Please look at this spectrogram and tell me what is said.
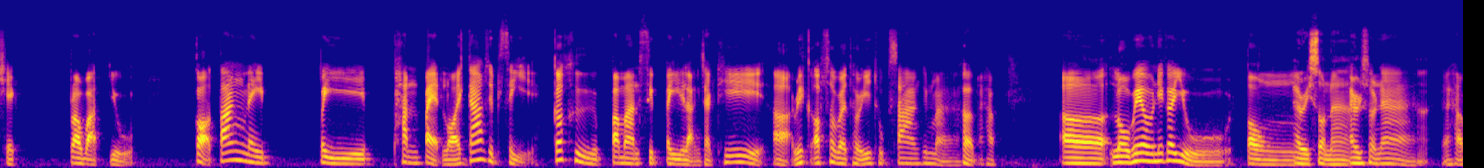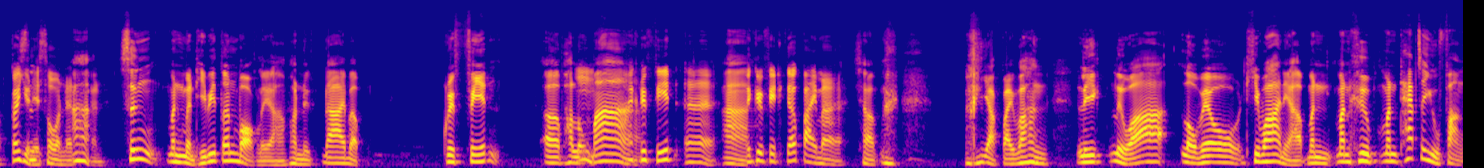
เช็คประวัติอยู่ ก่อตั้งในปี 1894 ก็คือประมาณ 10 ปีหลังจากที่อ่า Lick Observatory ถูกสร้างขึ้นมาครับนะครับเอ่อโลเวลนี่ก็อยู่ตรงแอริโซนาแอริโซนานะครับก็อยู่ในโซนนั้นเหมือนกันซึ่งมันเหมือนที่พี่เติ้ลบอกเลยอะครับพอนึกได้แบบกริฟฟิธเอ่อพาโลมากริฟฟิธอ่าอ่ากริฟฟิธก็ไปมาครับอยากไปบ้างลิกหรือว่าโลเวลที่ว่าเนี่ยครับมันมันคือมันแทบจะอยู่ฝั่ง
